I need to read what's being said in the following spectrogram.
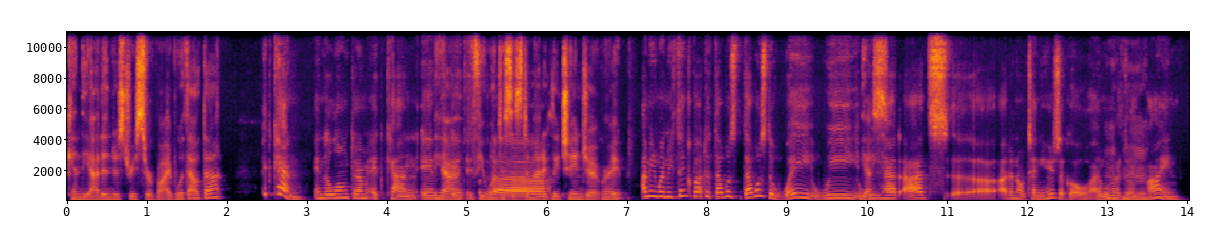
can the ad industry survive without that it can in the long term it can if, yeah if, if you want to uh, systematically change it right i mean when you think about it that was that was the way we yes. we had ads uh, i don't know 10 years ago and we mm-hmm. were doing mm-hmm. fine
